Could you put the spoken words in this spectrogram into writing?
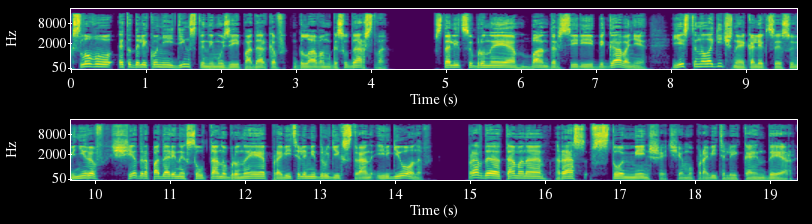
К слову, это далеко не единственный музей подарков главам государства. В столице Брунея Бандар-Сирии Бегавани есть аналогичная коллекция сувениров, щедро подаренных султану Брунея правителями других стран и регионов – Правда, там она раз в сто меньше, чем у правителей КНДР.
